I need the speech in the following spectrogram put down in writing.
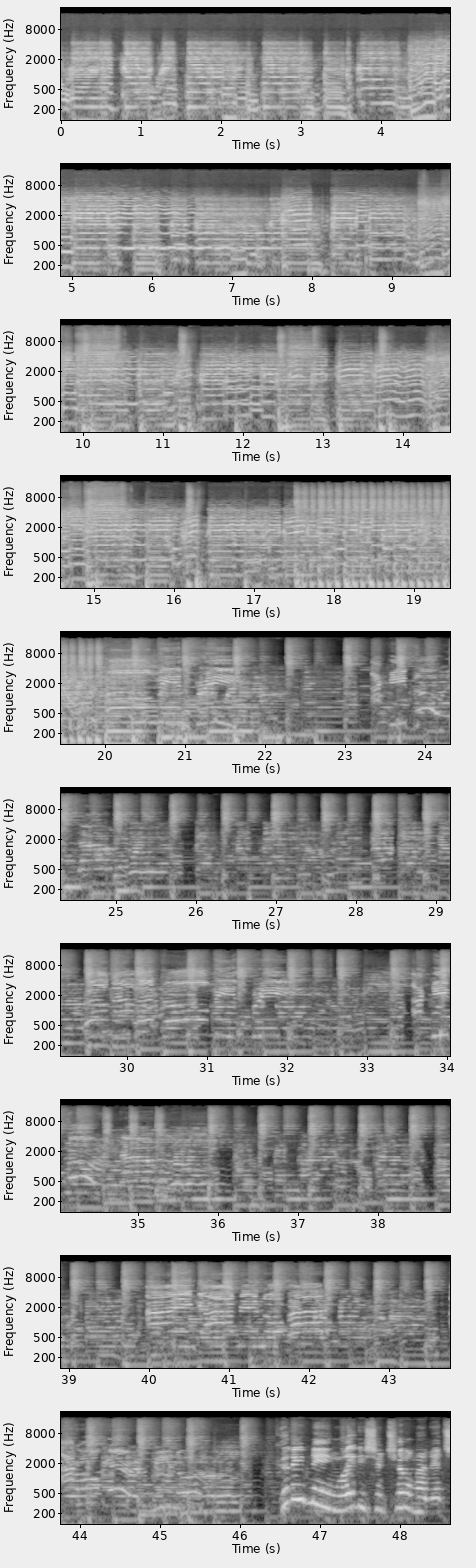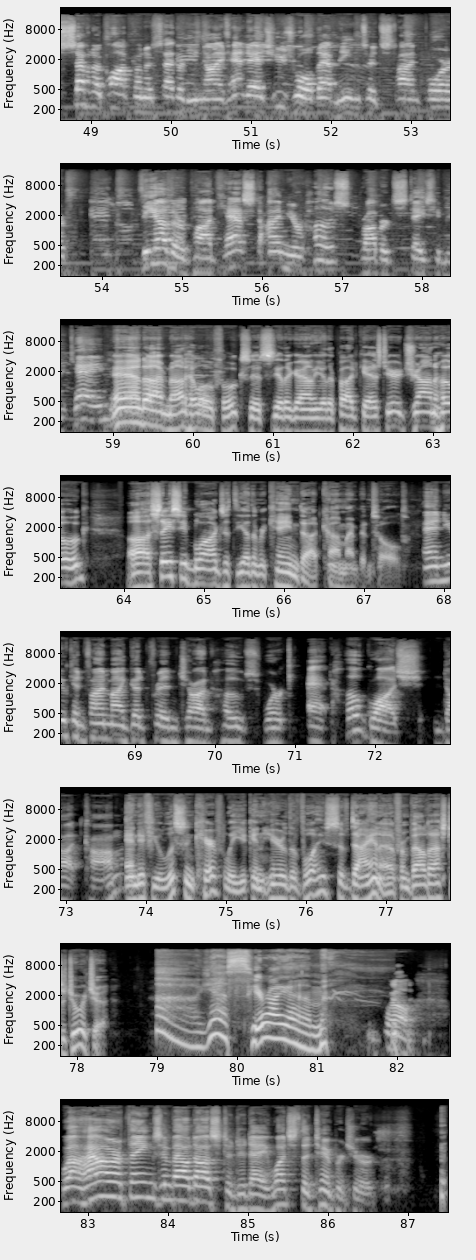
Mm-hmm. Ladies and gentlemen. It's 7 o'clock on a Saturday night, and as usual, that means it's time for the other podcast. I'm your host, Robert Stacy McCain. And I'm not. Hello, folks. It's the other guy on the other podcast here, John Hoge. Uh, Stacy blogs at theothermccain.com, I've been told. And you can find my good friend John Hoge's work at hogewash.com. And if you listen carefully, you can hear the voice of Dianna from Valdosta, Georgia. Ah, yes, here I am. Well, well, how are things in Valdosta today? What's the temperature?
